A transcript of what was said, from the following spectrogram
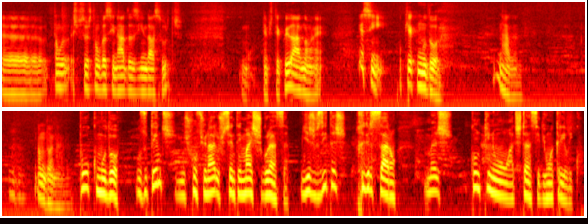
Uh, então, as pessoas estão vacinadas e ainda há surtos. Bom, temos de ter cuidado, não é? É assim, o que é que mudou? Nada. Não mudou nada. Pouco mudou. Os utentes e os funcionários sentem mais segurança e as visitas regressaram, mas continuam à distância de um acrílico.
